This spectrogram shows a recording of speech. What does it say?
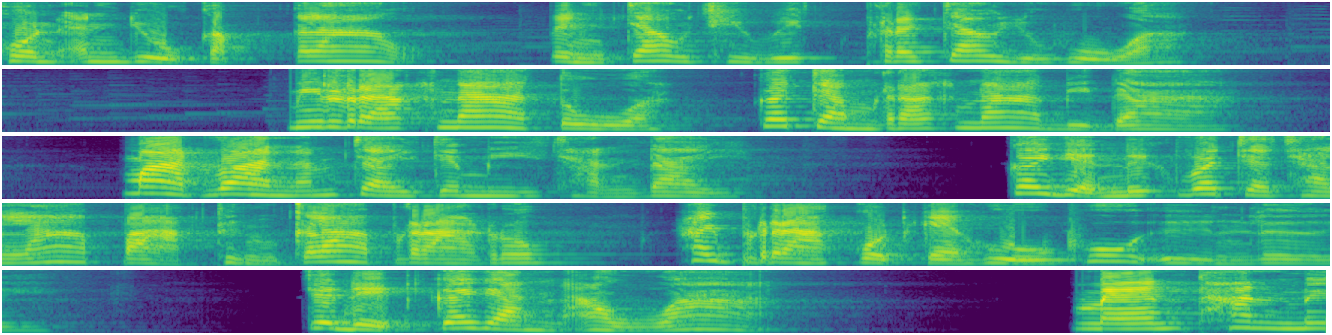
คนอันอยู่กับกล้าวเป็นเจ้าชีวิตพระเจ้าอยู่หัว มิรักหน้าตัวก็จำรักหน้าบิดา มาดว่าน้ำใจจะมีฉันใด ก็อย่านึกว่าจะชะล่าปากถึงกล้าปรารบให้ปรากฏแก่หูผู้อื่นเลย จะเด็ดก็ยันเอาว่า แม้นท่านไม่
